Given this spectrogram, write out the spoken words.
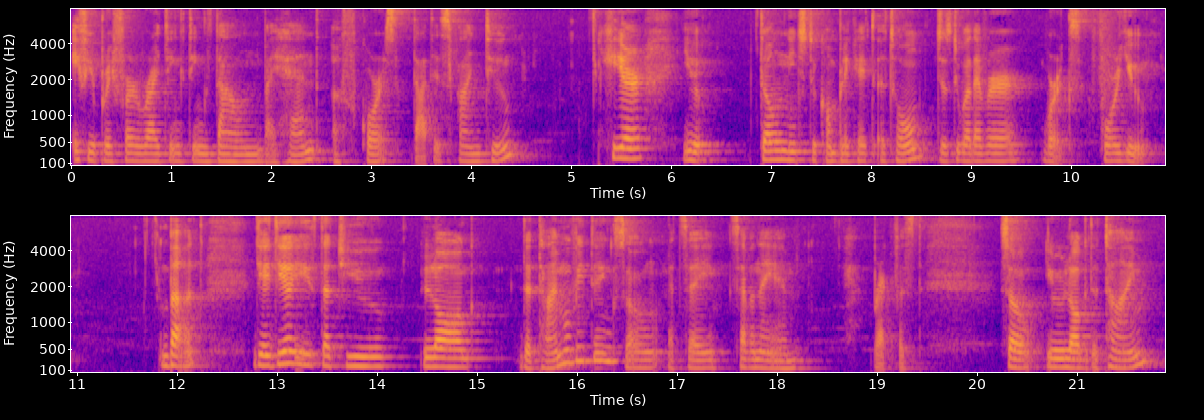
If you prefer writing things down by hand, of course, that is fine too. Here, you don't need to complicate at all, just do whatever works for you. But the idea is that you log the time of eating, so let's say 7 a.m. breakfast. So you log the time,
